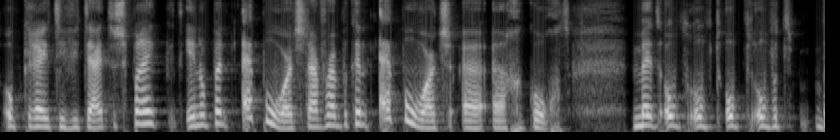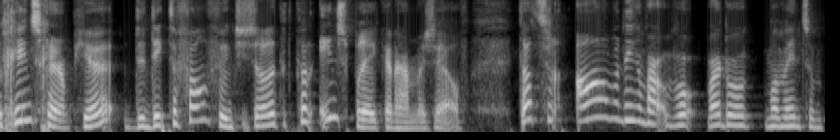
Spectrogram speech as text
op creativiteit, dan spreek ik het in op een Apple Watch. Daarvoor heb ik een Apple Watch uh, gekocht. Met op, op, op, op het beginschermpje de dictafoonfunctie, zodat ik het kan inspreken naar mezelf. Dat zijn allemaal dingen waardoor ik momentum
